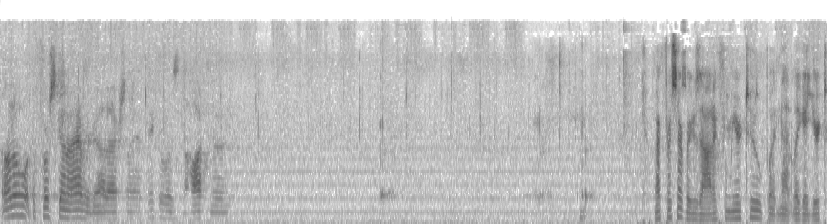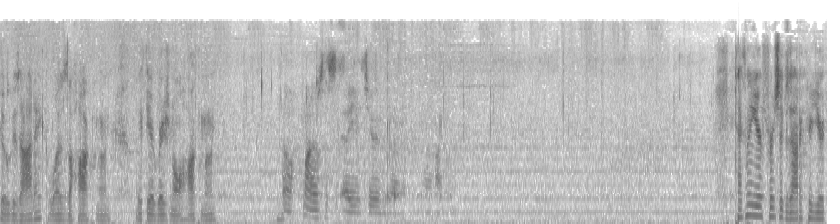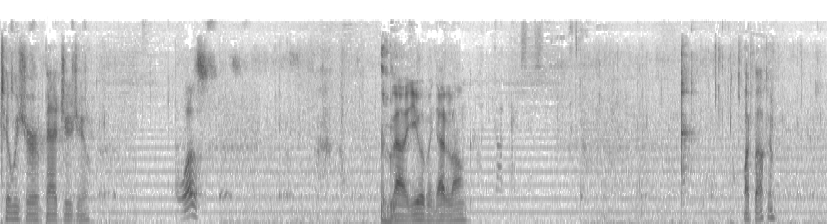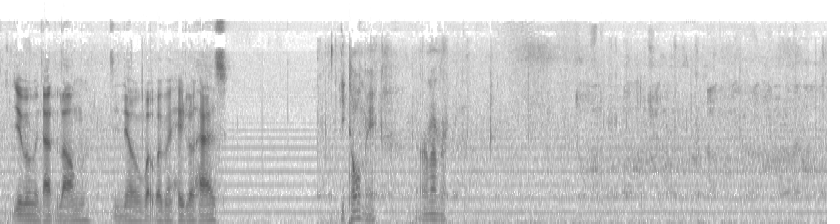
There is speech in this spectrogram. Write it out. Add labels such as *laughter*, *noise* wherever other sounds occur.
I don't know what the first gun I ever got actually. I think it was the Hawkmoon. My first ever exotic from year two, but not like a year two exotic, was the Hawkmoon, like the original Hawkmoon. Oh, mine was the s- uh, year two exotic. uh, Hawkmoon. Technically, your first exotic of year two was your bad juju. It was. Wow, you have been that long. What Falcon? You have been that long. You know what weapon Halo has. He told me. I remember.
